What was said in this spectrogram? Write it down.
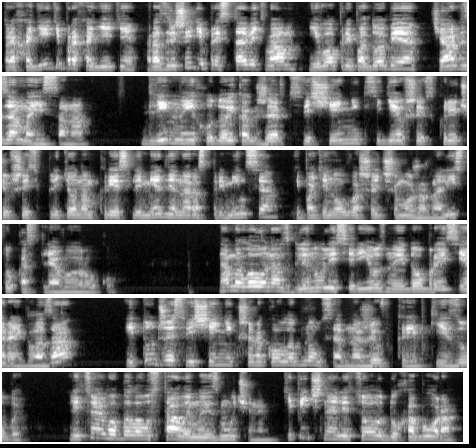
Проходите, проходите. Разрешите представить вам его преподобие Чарльза Мейсона. Длинный и худой, как жертв священник, сидевший, скрючившись в плетеном кресле, медленно распрямился и потянул вошедшему журналисту костлявую руку. На Мэлоуна взглянули серьезные добрые серые глаза, и тут же священник широко улыбнулся, обнажив крепкие зубы. Лицо его было усталым и измученным, типичное лицо духобора,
